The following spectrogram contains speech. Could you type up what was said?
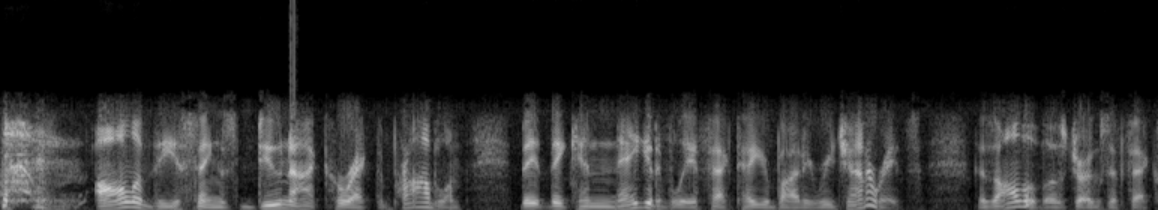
all of these things do not correct the problem. They, they can negatively affect how your body regenerates because all of those drugs affect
